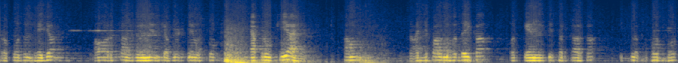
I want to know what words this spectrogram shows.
प्रपोजल भेजा और कल यूनियन कैबिनेट ने उसको अप्रूव किया है। हम राज्यपाल महोदय का और केंद्र की सरकार का इसमें बहुत बहुत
